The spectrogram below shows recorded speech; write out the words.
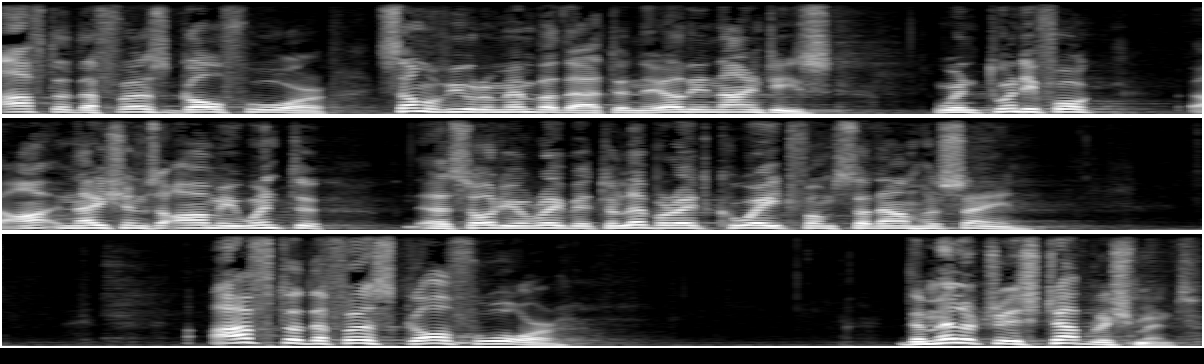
after the first Gulf War. Some of you remember that in the early 90s when 24 uh, nations army went to uh, Saudi Arabia to liberate Kuwait from Saddam Hussein. After the first Gulf War, the military establishment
